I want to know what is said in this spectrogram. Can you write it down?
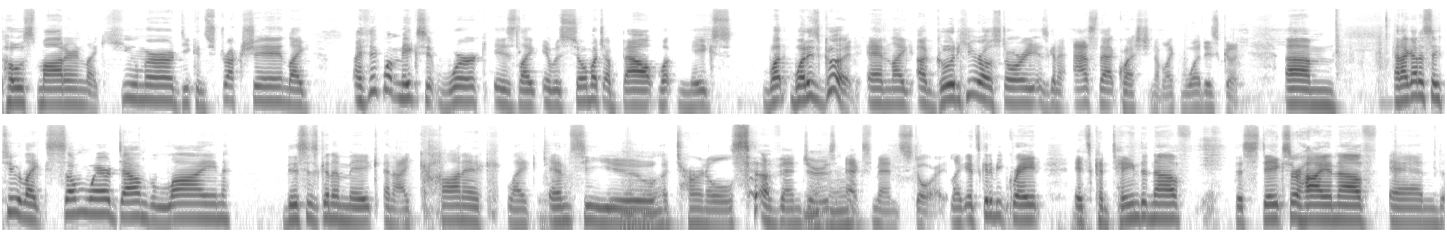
postmodern like humor, deconstruction, like I think what makes it work is like it was so much about what makes what what is good? And like a good hero story is going to ask that question of like what is good? Um and i gotta say too like somewhere down the line this is going to make an iconic like mcu Mhm. eternals avengers Mhm. x-men story. Like it's going to be great. It's contained enough. The stakes are high enough. And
